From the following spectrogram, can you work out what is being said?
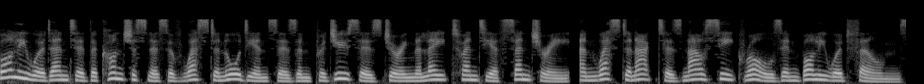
Bollywood entered the consciousness of Western audiences and producers during the late 20th century, and Western actors now seek roles in Bollywood films.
